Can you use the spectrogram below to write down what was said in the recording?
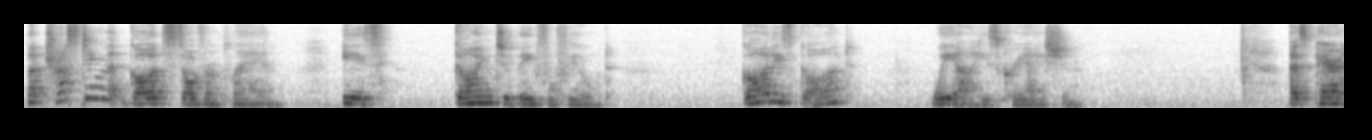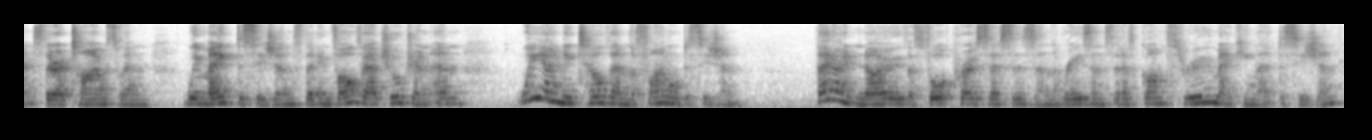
but trusting that God's sovereign plan is going to be fulfilled. God is God, we are his creation. As parents, there are times when we make decisions that involve our children and we only tell them the final decision. They don't know the thought processes and the reasons that have gone through making that decision,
